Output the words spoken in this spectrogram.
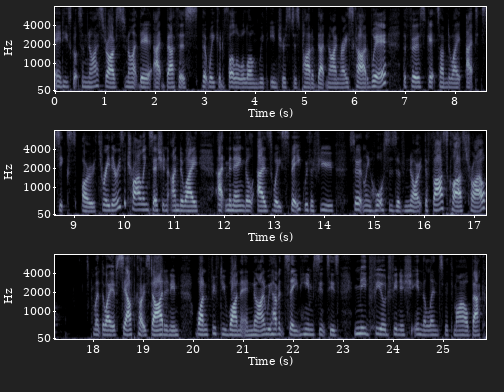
and he's got some nice drives tonight there at Bathurst that we can follow along with interest as part of that nine race card, where the first gets underway at 6.03. There is a trialling session underway at Menangle as we speak, with a few certainly horses of note. The fast class trial went the way of South Coast Arden in 151 and 9. We haven't seen him since his midfield finish in the Len Smith Mile back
